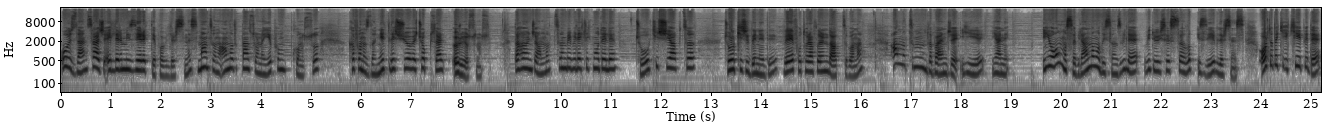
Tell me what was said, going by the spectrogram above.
O yüzden sadece ellerimi izleyerek de yapabilirsiniz. Mantığını anladıktan sonra yapım konusu kafanızda netleşiyor ve çok güzel örüyorsunuz. Daha önce anlattığım bir bileklik modeli çoğu kişi yaptı. Çoğu kişi denedi ve fotoğraflarını da attı bana. Anlatım da bence iyi. Yani iyi olmasa bile anlamadıysanız bile videoyu sessiz alıp izleyebilirsiniz. Ortadaki iki ipi de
